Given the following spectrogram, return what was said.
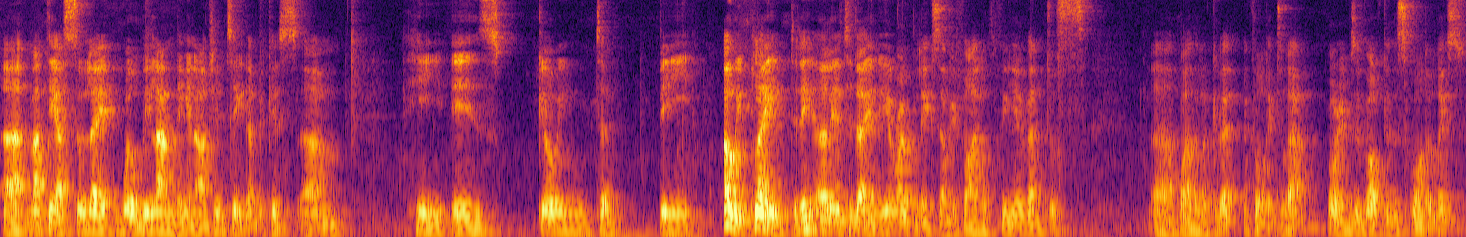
uh, Matias Soule will be landing in Argentina because um, he is going to be. Oh, he played, did he, earlier today in the Europa League semi final for Juventus uh, by the look of it, according to that. Or he was involved in the squad at least.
